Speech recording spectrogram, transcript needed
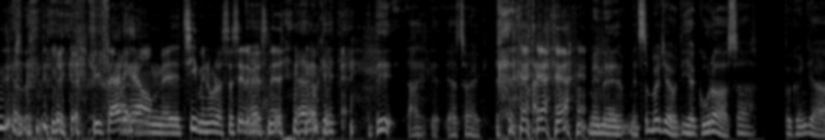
vi er færdige her om øh, 10 minutter, så sætter vi os ned. ja, okay. Det, nej, jeg, jeg tør ikke. men, øh, men så mødte jeg jo de her gutter, og så begyndte jeg,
